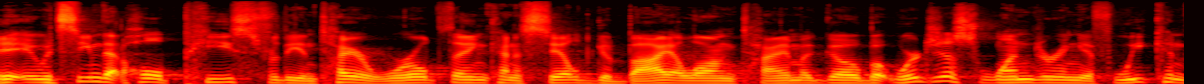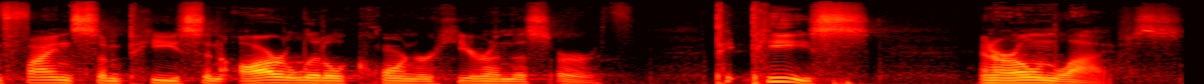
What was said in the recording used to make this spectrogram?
It, would seem that whole peace for the entire world thing kind of sailed goodbye a long time ago, but we're just wondering if we can find some peace in our little corner here on this earth. P- peace in our own lives.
